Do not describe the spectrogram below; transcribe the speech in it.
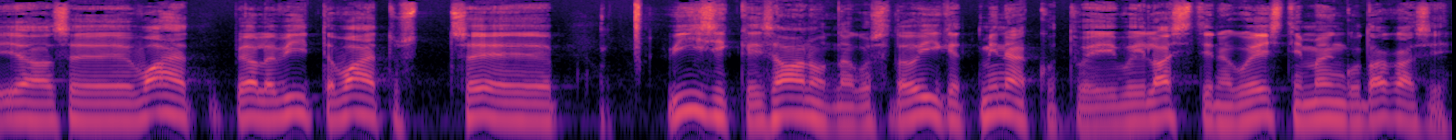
ja see vahet peale viite vahetust, see Viisik ei saanud nagu seda õiget minekut või, või lasti nagu Eesti mängu tagasi.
